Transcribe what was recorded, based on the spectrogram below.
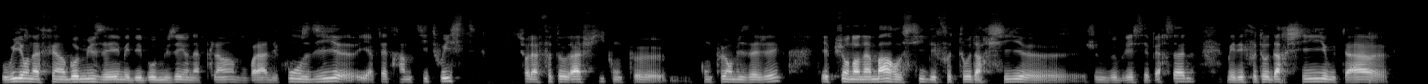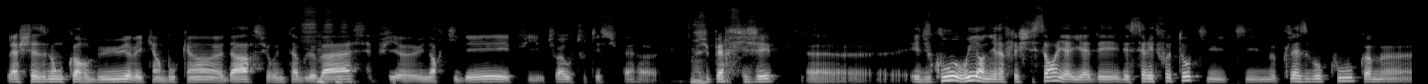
Oui, on a fait un beau musée, mais des beaux musées, il y en a plein. Bon, voilà, du coup, on se dit, euh, il y a peut-être un petit twist sur la photographie qu'on peut qu'on peut envisager. Et puis on en a marre aussi des photos d'archi. Euh, je ne veux blesser personne, mais des photos d'archi où tu as euh, la chaise longue corbue avec un bouquin euh, d'art sur une table basse et puis euh, une orchidée et puis tu vois où tout est super euh, ouais. super figé. Euh, et du coup, oui, en y réfléchissant, il y a, y a des, des, séries de photos qui, qui, me plaisent beaucoup, comme euh,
